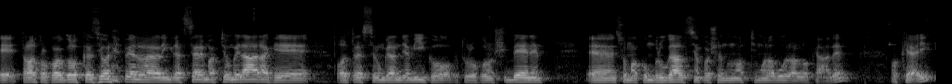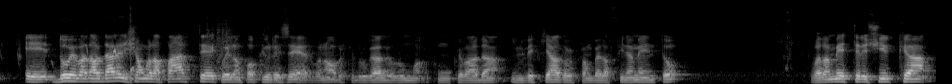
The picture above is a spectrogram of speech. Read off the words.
e tra l'altro colgo l'occasione per ringraziare Matteo Melara che oltre ad essere un grande amico, tu lo conosci bene, eh, insomma con Brugal stiamo facendo un ottimo lavoro al locale, ok? E dove vado a dare diciamo la parte, quella un po' più reserva, no? Perché Brugal è un rum comunque vada invecchiato che fa un bel affinamento, vado a mettere circa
